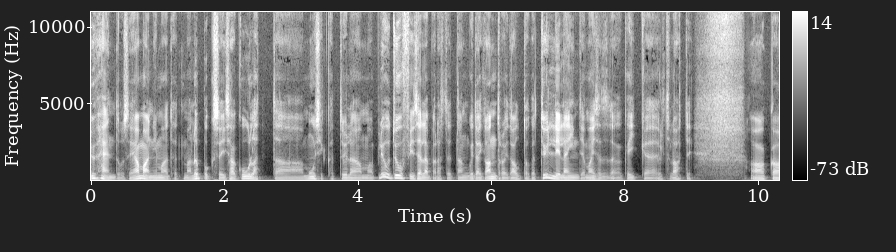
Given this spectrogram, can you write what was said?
ühenduse jama niimoodi, et ma lõpuks ei saa kuulata muusikat üle oma Bluetoothi, sellepärast et ta on kuidagi Android autoga tülli läinud ja ma ei saa seda kõike üldse lahti. aga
